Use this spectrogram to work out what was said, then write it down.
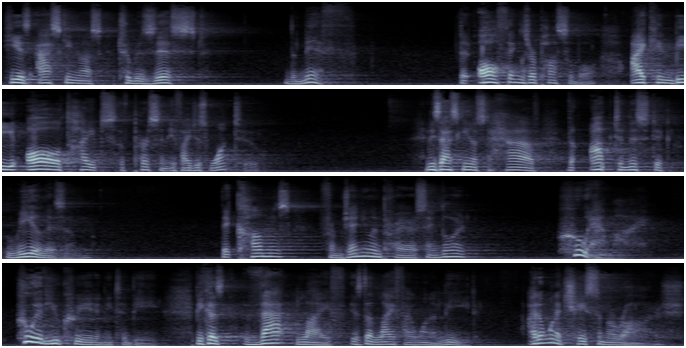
he is asking us to resist the myth that all things are possible, I can be all types of person if I just want to. And he's asking us to have the optimistic realism that comes from genuine prayer, saying, Lord, who am I? Who have you created me to be? Because that life is the life I want to lead. I don't want to chase a mirage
